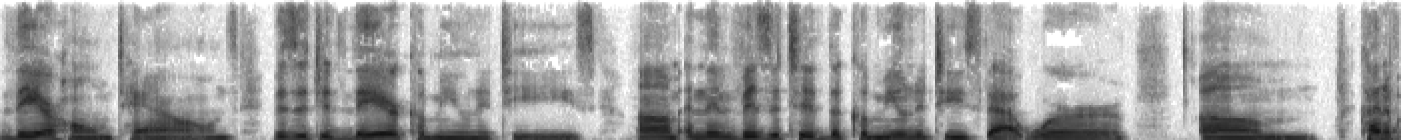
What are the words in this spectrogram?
their hometowns, visited their communities, um, and then visited the communities that were um, kind of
